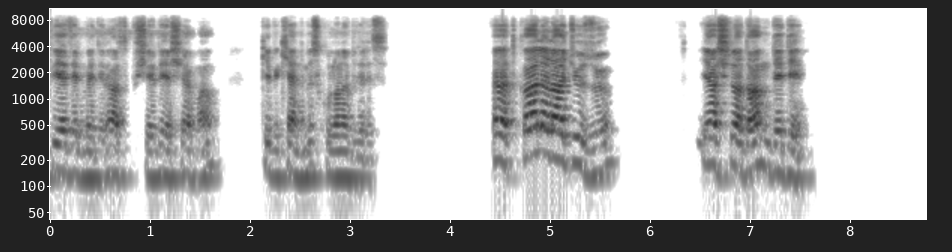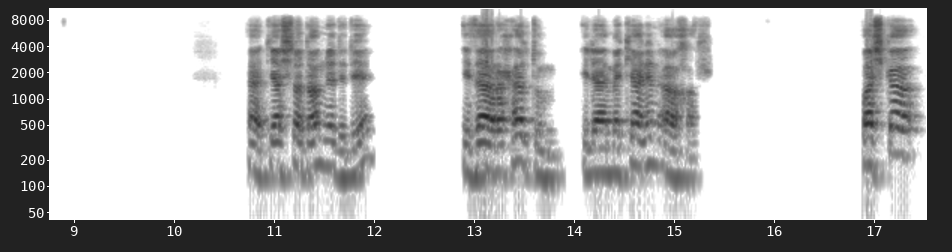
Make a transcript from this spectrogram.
fi hazel medine artık bu şehirde yaşayamam gibi kendimiz kullanabiliriz. Evet, kâle la cüzü yaşlı adam dedi. Evet, yaşlı adam ne dedi? İzâ rahaltum ila mekanin ahar. Başka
